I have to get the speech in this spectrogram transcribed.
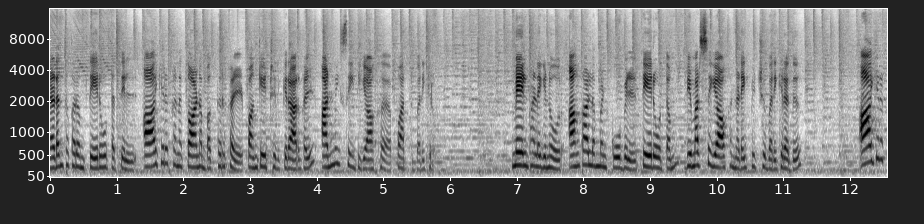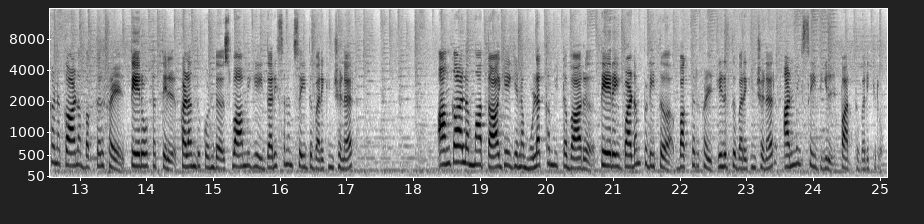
நடந்து வரும் தேரோட்டத்தில் ஆயிரக்கணக்கான பக்தர்கள் பங்கேற்றிருக்கிறார்கள். அண்மை செய்தியாக பார்த்து வருகிறோம். மேல்மலையனூர் அங்காளம்மன் கோவில் தேரோட்டம் விமர்சையாக நடைபெற்று வருகிறது. ஆயிரக்கணக்கான பக்தர்கள் தேரோட்டத்தில் கலந்து கொண்டு சுவாமியை தரிசனம் செய்து வருகின்றனர். அங்காளம்மா தாயே என முழக்கமிட்டவாறு தேரை வடம் பிடித்து பக்தர்கள் இழுத்து வருகின்றனர். அன்னை செய்தியில் பார்த்து வருகிறோம்.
